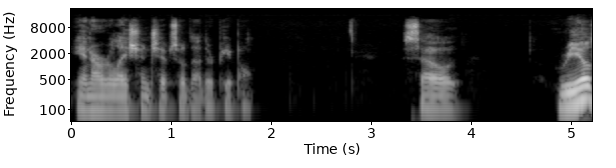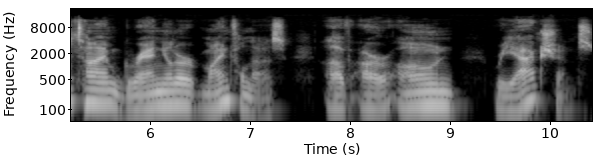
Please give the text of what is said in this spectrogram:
in our relationships with other people. So, real time granular mindfulness of our own reactions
